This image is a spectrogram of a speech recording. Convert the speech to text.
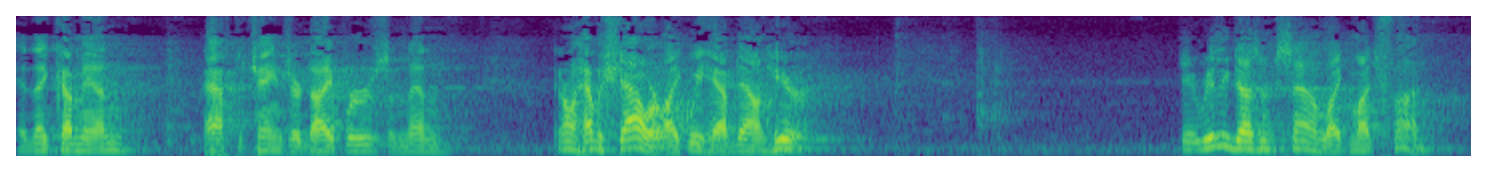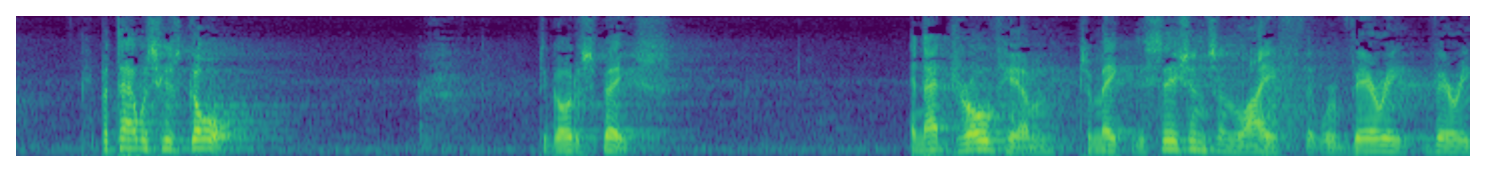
And they come in, have to change their diapers, and then they don't have a shower like we have down here. It really doesn't sound like much fun. But that was his goal to go to space. And that drove him to make decisions in life that were very, very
